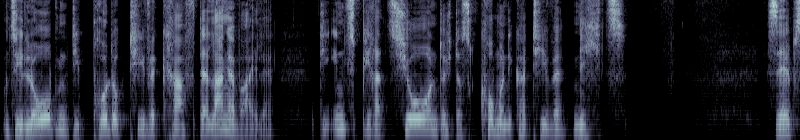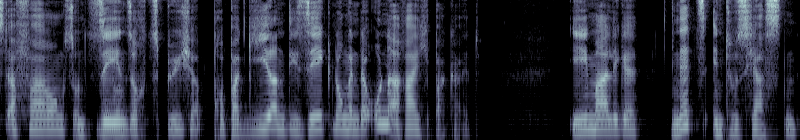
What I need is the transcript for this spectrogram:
und sie loben die produktive Kraft der Langeweile, die Inspiration durch das kommunikative Nichts. Selbsterfahrungs- und Sehnsuchtsbücher propagieren die Segnungen der Unerreichbarkeit. Ehemalige Netzenthusiasten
